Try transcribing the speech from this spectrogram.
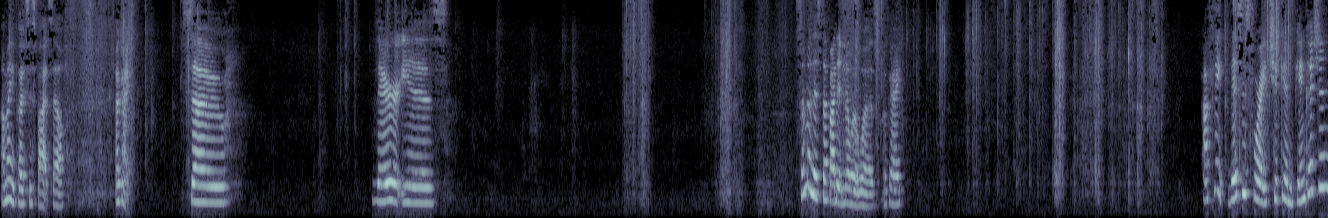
I may post this by itself. Okay, so there is some of this stuff I didn't know what it was, okay? I think this is for a chicken pincushion.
